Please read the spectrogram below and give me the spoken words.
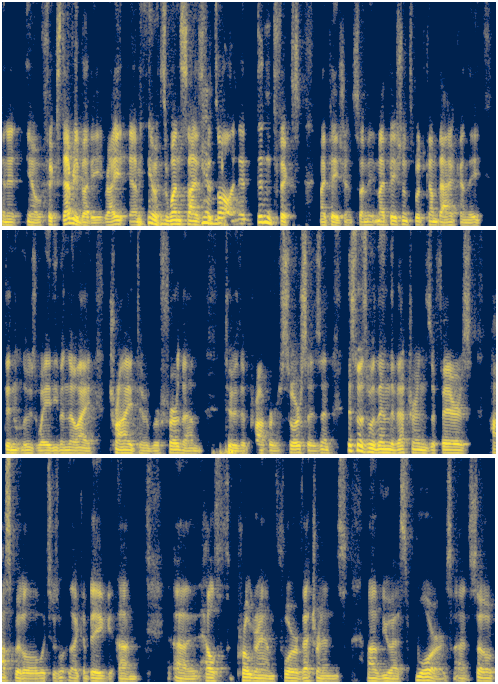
and it you know fixed everybody right? I mean it was one size fits all and it didn't fix my patients. I mean my patients would come back and they didn't lose weight even though i tried to refer them to the proper sources. And this was within the veterans affairs hospital, which is like a big um, uh, health program for veterans of U.S. wars. Uh, so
